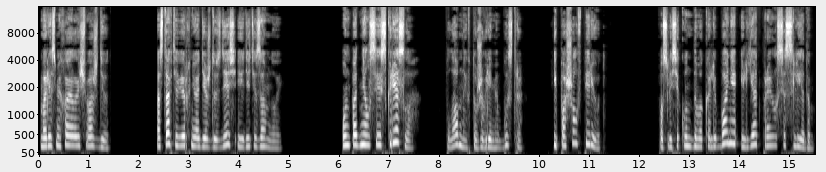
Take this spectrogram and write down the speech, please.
«Борис Михайлович вас ждет. Оставьте верхнюю одежду здесь и идите за мной». Он поднялся из кресла, плавно и в то же время быстро, и пошел вперед. После секундного колебания Илья отправился следом,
